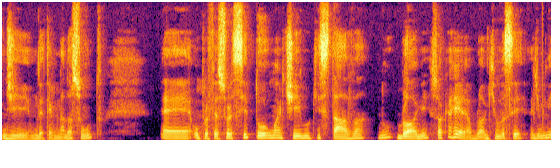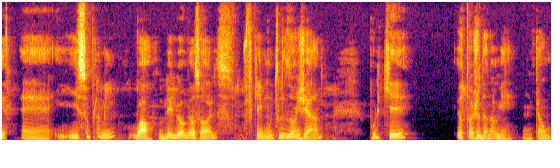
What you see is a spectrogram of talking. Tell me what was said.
de um determinado assunto, é, o professor citou um artigo que estava no blog Sua Carreira, o blog que você administra. É, isso para mim, uau, brilhou meus olhos, fiquei muito lisonjeado, porque eu estou ajudando alguém. Então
